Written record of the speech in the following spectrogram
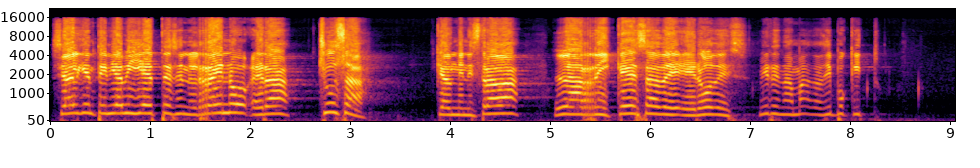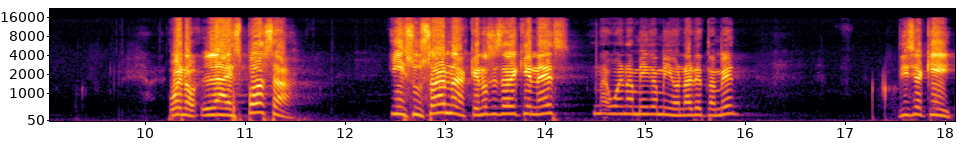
Si alguien tenía billetes en el reino, era Chuza, que administraba la riqueza de Herodes. Miren nada más, así poquito. Bueno, la esposa y Susana, que no se sabe quién es, una buena amiga millonaria también. Dice aquí,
